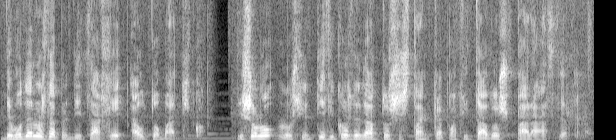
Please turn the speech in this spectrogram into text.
de modelos de aprendizaje automático y solo los científicos de datos están capacitados para hacerlo.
